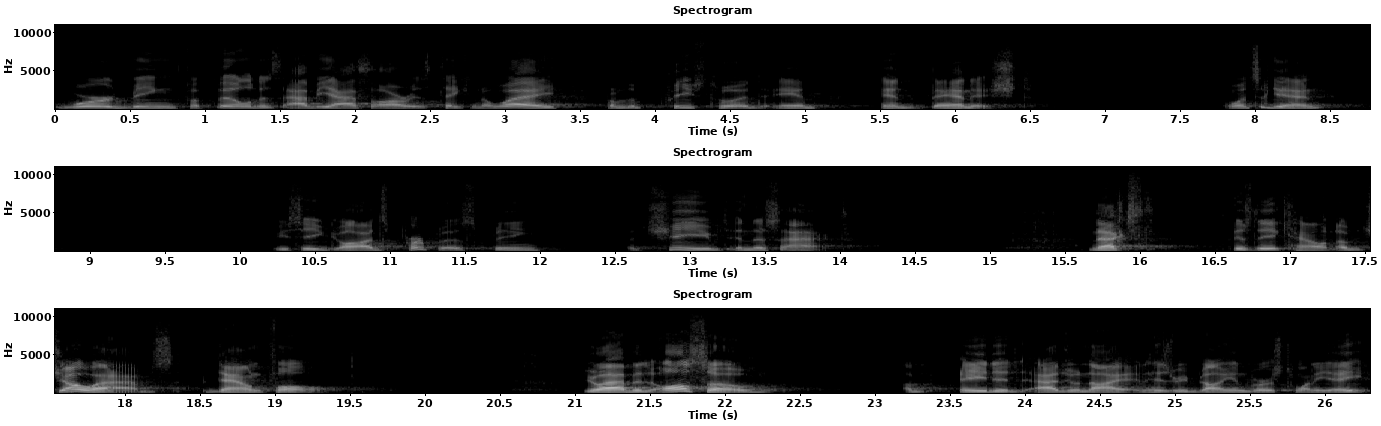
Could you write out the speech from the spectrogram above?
word being fulfilled as Abiathar is taken away from the priesthood and, and banished. Once again, we see God's purpose being achieved in this act. Next is the account of Joab's downfall. Joab had also aided Adonijah in his rebellion, verse 28.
